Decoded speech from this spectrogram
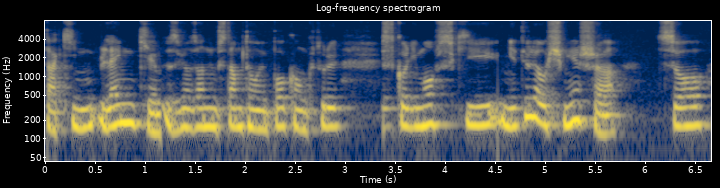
takim lękiem związanym z tamtą epoką, który Skolimowski nie tyle ośmiesza, co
